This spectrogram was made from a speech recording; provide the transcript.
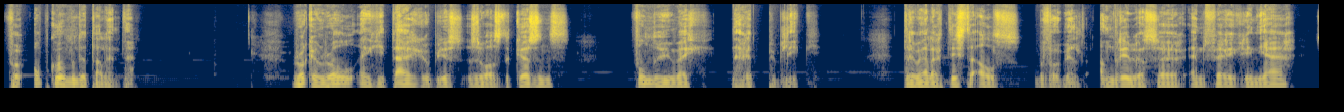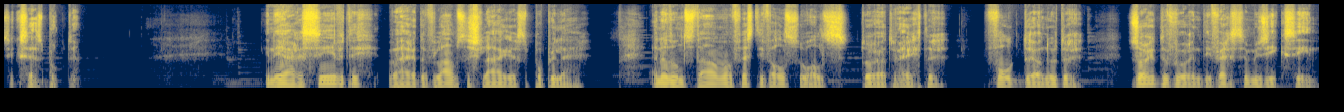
voor opkomende talenten. Rock and roll en gitaargroepjes zoals de Cousins vonden hun weg naar het publiek, terwijl artiesten als bijvoorbeeld André Brasseur en Ferre Grignard succes boekten. In de jaren 70 waren de Vlaamse slagers populair en het ontstaan van festivals zoals Toruit Werchter, Volk zorgde voor een diverse muziekscene.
